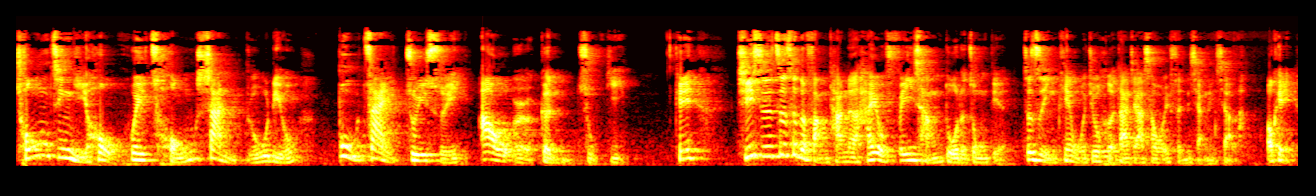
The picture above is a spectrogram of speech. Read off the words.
从今以后会从善如流，不再追随奥尔根主义。OK，其实这次的访谈呢，还有非常多的重点，这支影片我就和大家稍微分享一下了。OK，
